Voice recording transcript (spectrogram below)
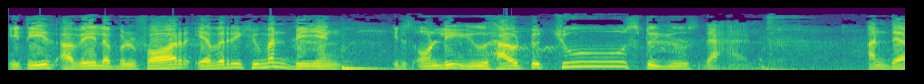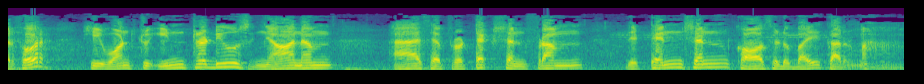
it is available for every human being. It is only you have to choose to use that. And therefore, he wants to introduce jnanam as a protection from the tension caused by karma.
